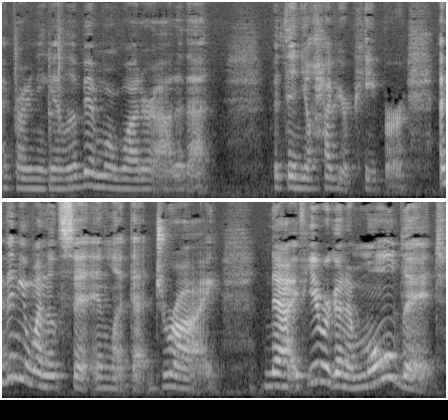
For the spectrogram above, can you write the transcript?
I probably need to get a little bit more water out of that. But then you'll have your paper. And then you want to sit and let that dry. Now, if you were going to mold it,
